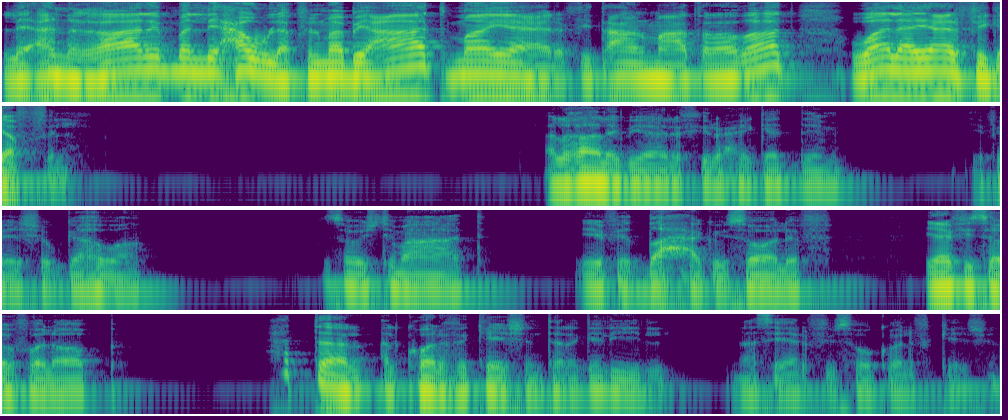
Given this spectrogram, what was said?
لأن غالب من اللي حولك في المبيعات ما يعرف يتعامل مع اعتراضات ولا يعرف يقفل. الغالب يعرف يروح يقدم يعرف يشرب قهوه يسوي اجتماعات يعرف يضحك ويسولف يعرف يسوي follow up حتى ال qualification ترى قليل ناس يعرف يسوي qualification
